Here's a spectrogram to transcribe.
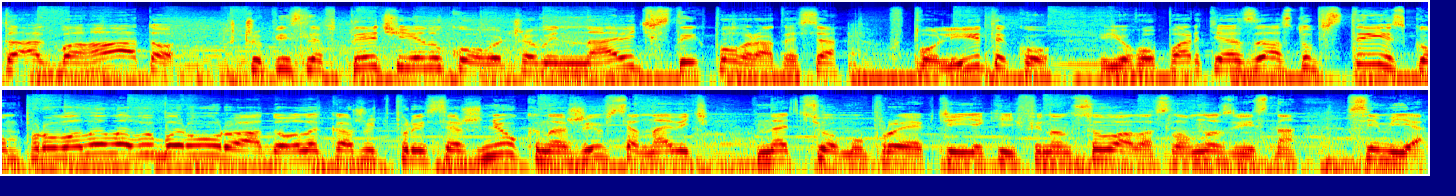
так багато, що після втечі Януковича він навіть встиг погратися в політику. Його партія заступ з тріском провалила вибори у раду, але кажуть, присяжнюк нажився навіть на цьому проєкті, який фінансувала славнозвісна сім'я.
